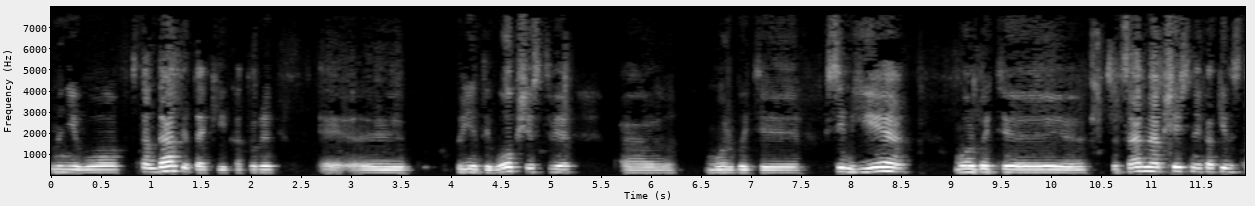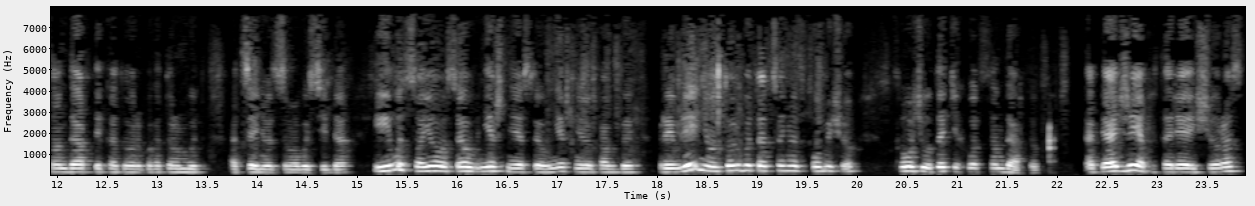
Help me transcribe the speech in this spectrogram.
на него стандарты такие, которые э, э, приняты в обществе, э, может быть, э, в семье, может быть, э, социально-общественные какие-то стандарты, которые, по которым будет оценивать самого себя. И вот свое, свое внешнее, свое внешнее как бы, проявление он тоже будет оценивать с помощью, с помощью вот этих вот стандартов. Опять же, я повторяю еще раз,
